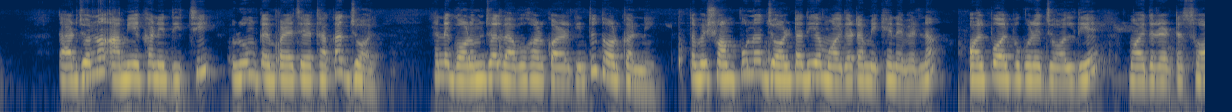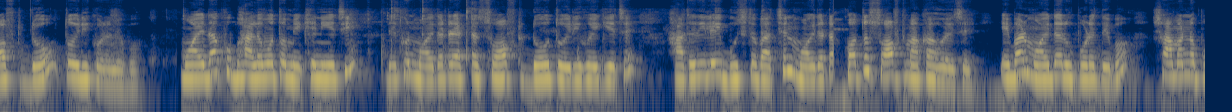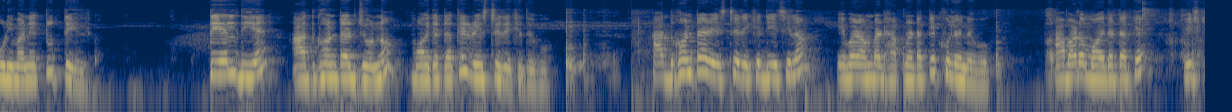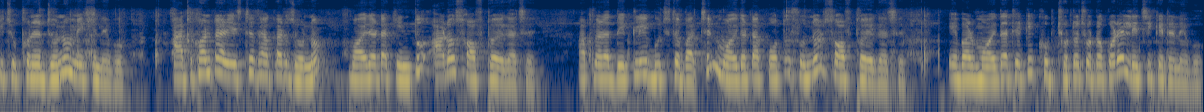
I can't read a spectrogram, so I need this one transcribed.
তার জন্য আমি এখানে দিচ্ছি রুম টেম্পারেচারে থাকা জল। এখানে গরম জল ব্যবহার করার কিন্তু দরকার নেই। তবে সম্পূর্ণ জলটা দিয়ে ময়দাটা মেখে নেবেন না। অল্প অল্প করে জল দিয়ে ময়দার একটা সফট ডো তৈরি করে নেব। ময়দা খুব ভালো মতো মেখে নিয়েছি। দেখুন, ময়দাটার একটা সফট ডো তৈরি হয়ে গিয়েছে। হাতে দিলেই বুঝতে পারছেন ময়দাটা কত সফট মাখা হয়েছে। এবার ময়দার উপরে দেব সামান্য পরিমাণে একটু তেল। তেল দিয়ে আধ ঘণ্টার জন্য ময়দাটাকে রেস্টে রেখে দেব। আধ ঘণ্টা রেস্টে রেখে দিয়েছিলাম, এবার আমরা ঢাকনাটাকে খুলে নেব। আবারও ময়দাটাকে বেশ কিছুক্ষণের জন্য মেখে নেব। আধ ঘণ্টা রেস্টে থাকার জন্য ময়দাটা কিন্তু আরও সফট হয়ে গেছে। আপনারা দেখলেই বুঝতে পারছেন ময়দাটা কত সুন্দর সফট হয়ে গেছে। এবার ময়দা থেকে খুব ছোট ছোট করে লেচি কেটে নেব।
